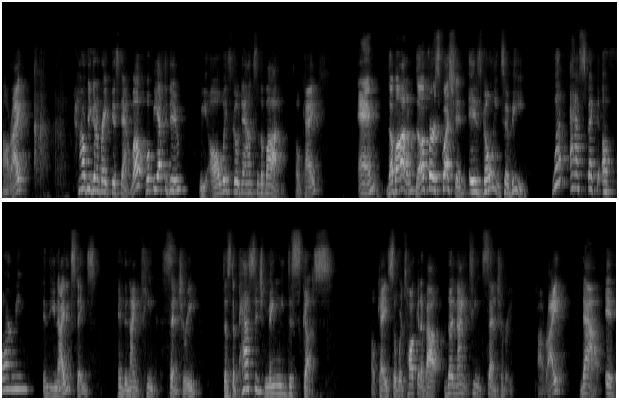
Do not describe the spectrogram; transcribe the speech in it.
All right. How are we going to break this down? Well, what we have to do, we always go down to the bottom. Okay. And the bottom, the first question is going to be what aspect of farming in the United States in the 19th century does the passage mainly discuss? Okay, so we're talking about the 19th century. All right. Now, if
